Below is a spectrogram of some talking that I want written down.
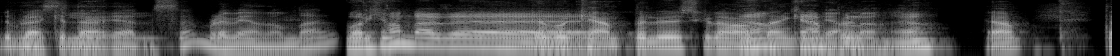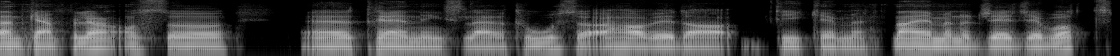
det ble ikke det. Ledelse, ble vi enige om der? Var det ikke han der eh, Det var Campbell vi skulle ha. Ja, Dan Campbell, Campbell. ja. Dan Campbell, ja. Og så eh, treningslære to, så har vi da DK Mutt Nei, jeg mener JJ Watt.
